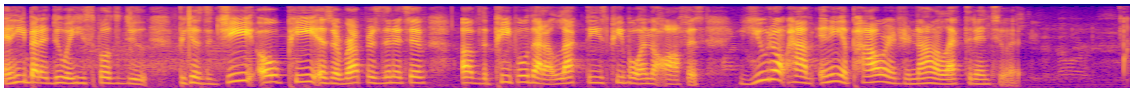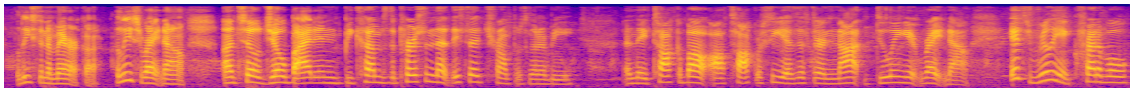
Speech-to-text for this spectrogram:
and he better do what he's supposed to do. Because the GOP is a representative of the people that elect these people in the office. You don't have any power if you're not elected into it at least in America, at least right now, until Joe Biden becomes the person that they said Trump was going to be. And they talk about autocracy as if they're not doing it right now. It's really incredible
